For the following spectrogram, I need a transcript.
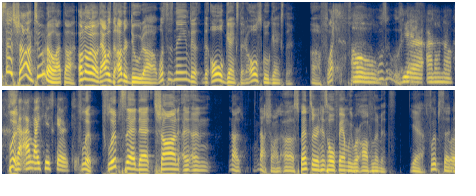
said Sean too, though. I thought. Oh no, no, that was the other dude. Uh, what's his name? The the old gangster, the old school gangster. Uh, Fleck. Oh, what was it? Was it yeah, I don't know. Flip. Now I like his character. Flip. Flip said that Sean and, and not not Sean. Uh, Spencer and his whole family were off limits. Yeah, Flip said Right.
